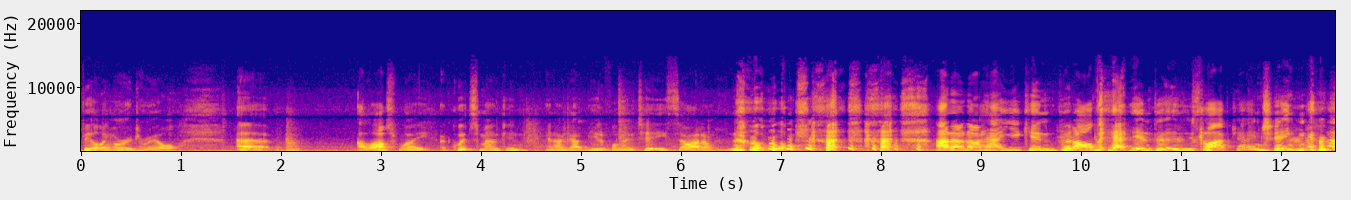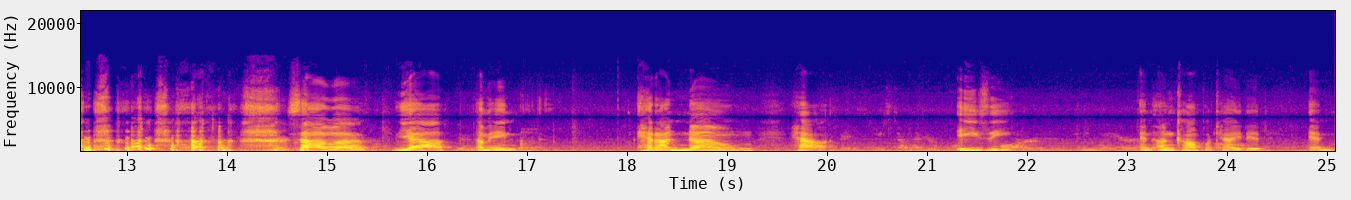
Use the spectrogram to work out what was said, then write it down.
filling or a drill. Uh, I lost weight. I quit smoking, and I got beautiful new teeth. So I don't know. I don't know how you can put all that into it's life changing. so uh, yeah, I mean, had I known how easy and uncomplicated and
